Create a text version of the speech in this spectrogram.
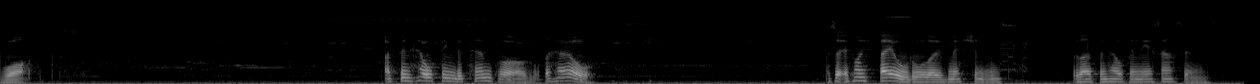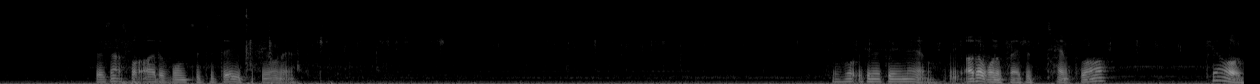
What? I've been helping the Templars, what the hell? So if I failed all those missions, would I have been helping the Assassins? Because that's what I'd have wanted to do, to be honest. So what we're going to do now? I don't want to play as a Templar. God,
